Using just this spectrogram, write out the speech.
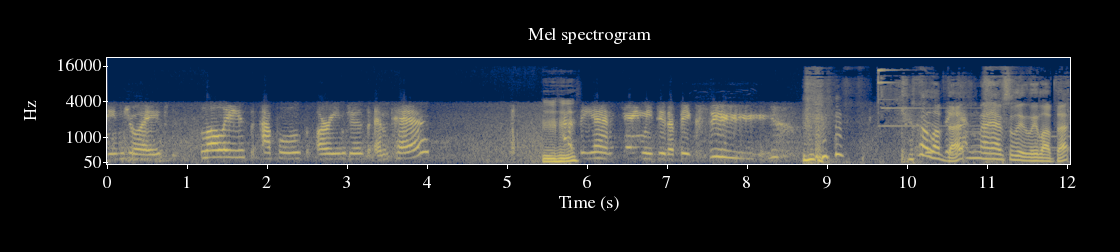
they enjoyed lollies, apples, oranges, and pears. Mm-hmm. At the end, Jamie did a big sue. I love that. I absolutely love that.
